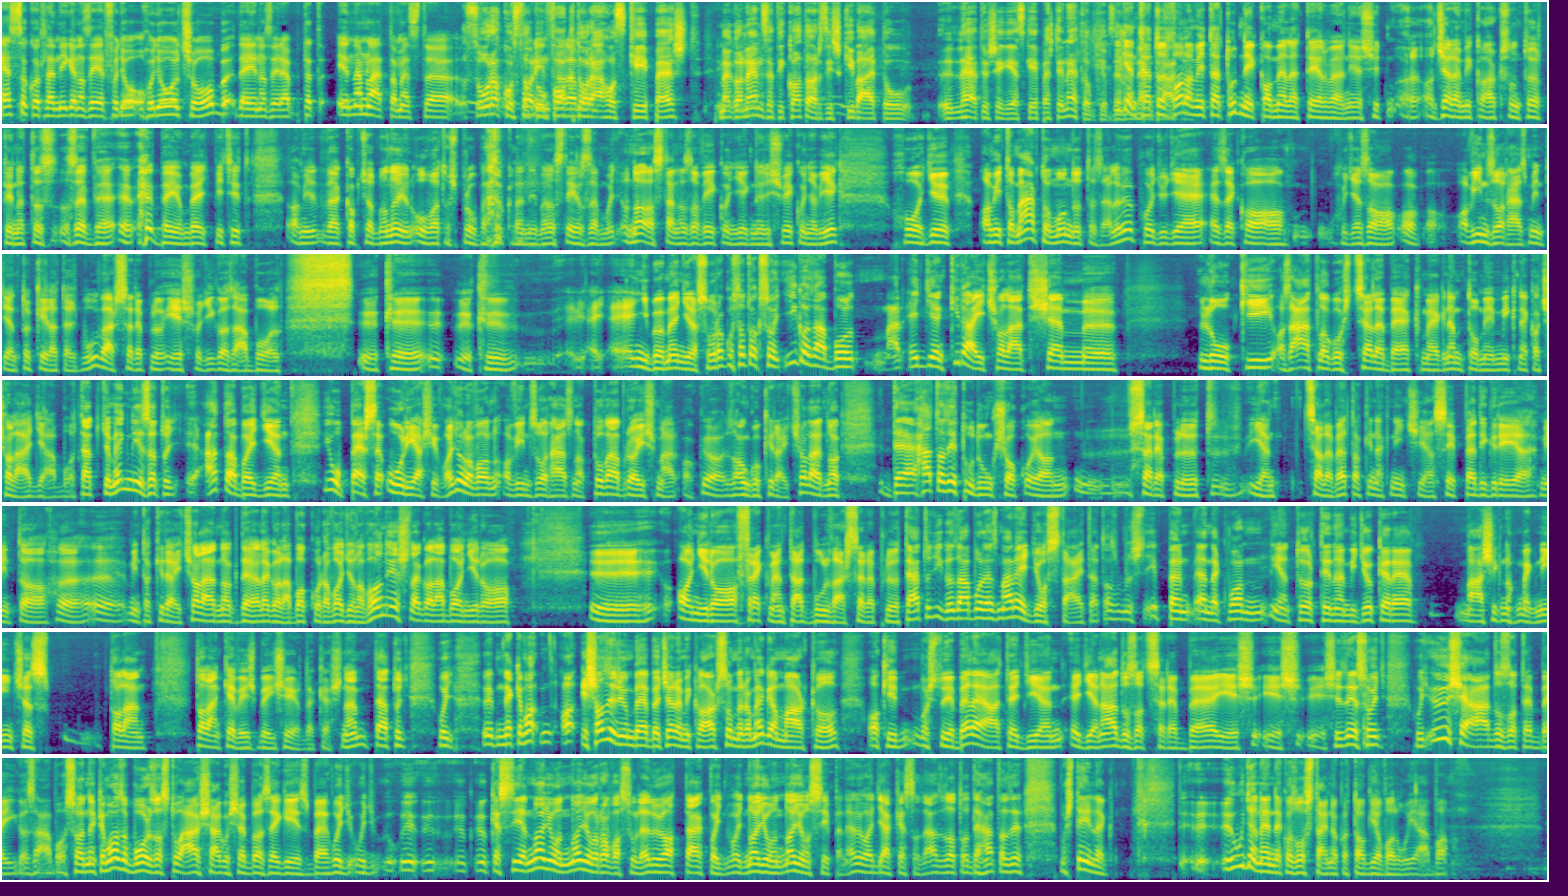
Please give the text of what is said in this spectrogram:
Ez szokott lenni, igen, az érv, hogy, hogy olcsóbb, de én azért, tehát én nem láttam ezt a szórakoztató faktorához képest, meg a nemzeti katarzis kiváltó lehetőségéhez képest én el tudom képzelni, Igen, tehát az valamit, tehát tudnék amellett érvelni, és itt a Jeremy Clarkson történet az, az ebbe, ebbe jön be egy picit, amivel kapcsolatban nagyon óvatos próbálok lenni, mert azt érzem, hogy na aztán az a vékony jégnél is vékonyabb jég, hogy amit a Márton mondott az előbb, hogy ugye ezek a, hogy ez a, a, a Windsor ház, mint ilyen tökéletes bulvár szereplő, és hogy igazából ők, ők ennyiből mennyire szórakoztatók, szóval igazából már egy ilyen királyi család sem ló ki az átlagos celebek, meg nem tudom én miknek a családjából. Tehát, hogyha megnézed, hogy általában egy ilyen, jó, persze óriási vagyona van a Windsor háznak továbbra is már az angol királyi családnak, de hát azért tudunk sok olyan szereplőt, ilyen celebet, akinek nincs ilyen szép pedigréje, mint a, mint a királyi családnak, de legalább akkora vagyona van, és legalább annyira annyira frekventált bulvár szereplő. Tehát, hogy igazából ez már egy osztály. Tehát az most éppen ennek van ilyen történelmi gyökere, másiknak meg nincs, ez talán, talán kevésbé is érdekes, nem? Tehát, hogy, hogy nekem, a, a, és azért jön be ebbe Jeremy Clarkson, mert a Meghan Markle, aki most ugye beleállt egy ilyen, egy ilyen áldozat szerepbe, és, és, és ezért, hogy, hogy ő se áldozat ebbe igazából. Szóval nekem az a borzasztó álságos ebbe az egészbe, hogy, hogy ő, ő, ő, ők ezt ilyen nagyon, nagyon ravaszul előadták, vagy, vagy nagyon, nagyon szépen előadják ezt az áldozatot, de hát azért most tényleg ő, ő ugyanennek az osztálynak a tagja valójában.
